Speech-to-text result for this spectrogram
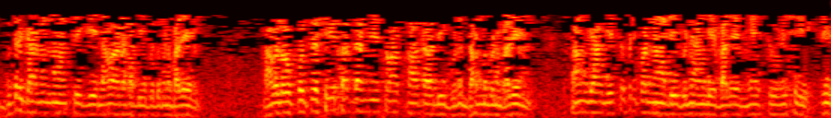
බුදුරජාණන් වහන්සේගේ නවරහදී බුදුගුණ බලයෙන්. නව ලෝකෝත්තර ශ්‍රී සද්ධර්මයේ ස්වාක්ඛාතාදී ගුණ ධර්ම ගුණ බලයෙන්. සංඝයාගේ සුපරිපන්නාදී ගුණයන්ගේ බලයෙන් මේ සුවිසි ශ්‍රී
